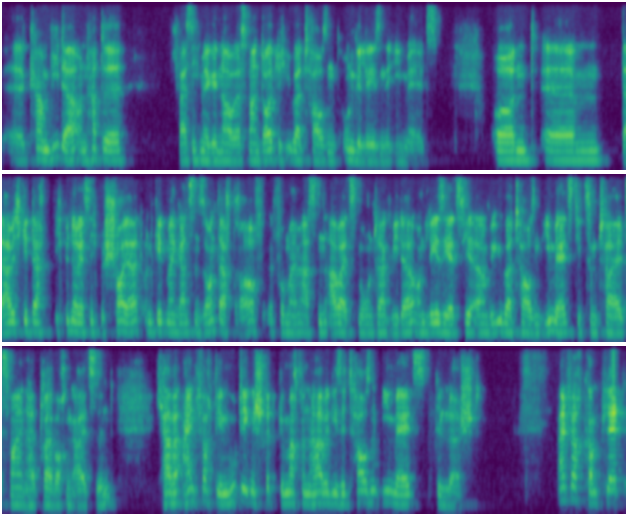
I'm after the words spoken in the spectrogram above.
äh, kam wieder und hatte, ich weiß nicht mehr genau, es waren deutlich über 1000 ungelesene E-Mails. Und ähm, da habe ich gedacht, ich bin doch jetzt nicht bescheuert und gebe meinen ganzen Sonntag drauf vor meinem ersten Arbeitsmontag wieder und lese jetzt hier irgendwie über 1000 E-Mails, die zum Teil zweieinhalb, drei Wochen alt sind. Ich habe einfach den mutigen Schritt gemacht und habe diese 1000 E-Mails gelöscht. Einfach komplett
